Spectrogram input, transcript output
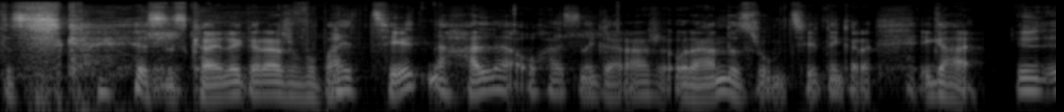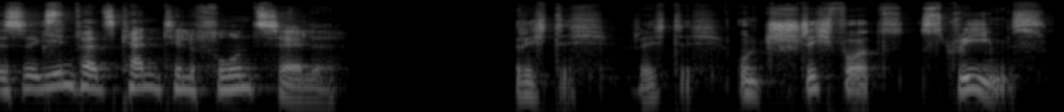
Das ist, kein, es ist keine Garage. Wobei zählt eine Halle auch als eine Garage? Oder andersrum, zählt eine Garage? Egal. Es ist jedenfalls keine Telefonzelle. Richtig, richtig. Und Stichwort Streams.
